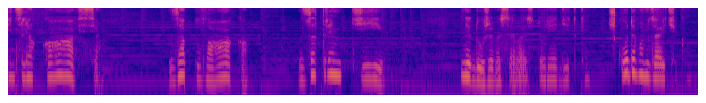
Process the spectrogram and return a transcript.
Він злякався, заплакав, затремтів. Не дуже весела історія, дітки. Шкода вам зайчика.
